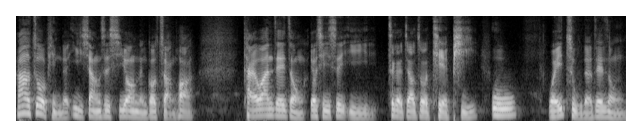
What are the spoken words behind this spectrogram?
他的作品的意向是希望能够转化台湾这种，尤其是以这个叫做铁皮屋为主的这种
